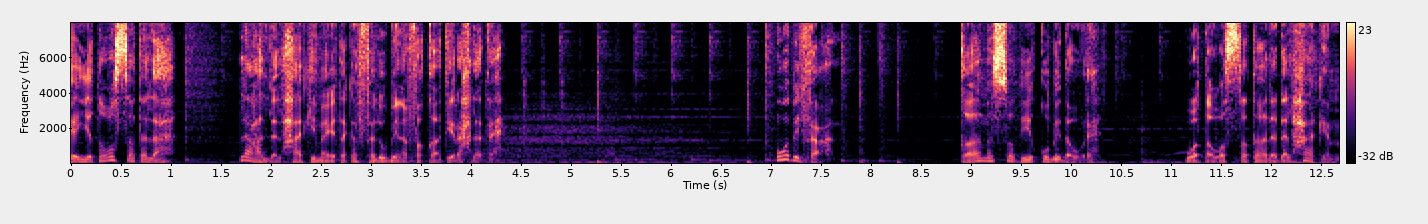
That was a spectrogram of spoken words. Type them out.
كي يتوسط له. لعل الحاكم يتكفل بنفقات رحلته. وبالفعل قام الصديق بدوره وتوسط لدى الحاكم.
